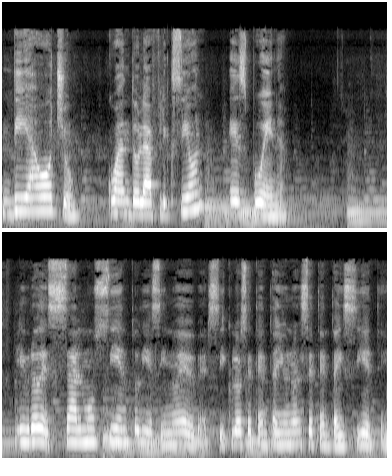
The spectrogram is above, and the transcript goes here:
Día 8. Cuando la aflicción es buena. Libro de Salmos 119, versículos 71 al 77.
